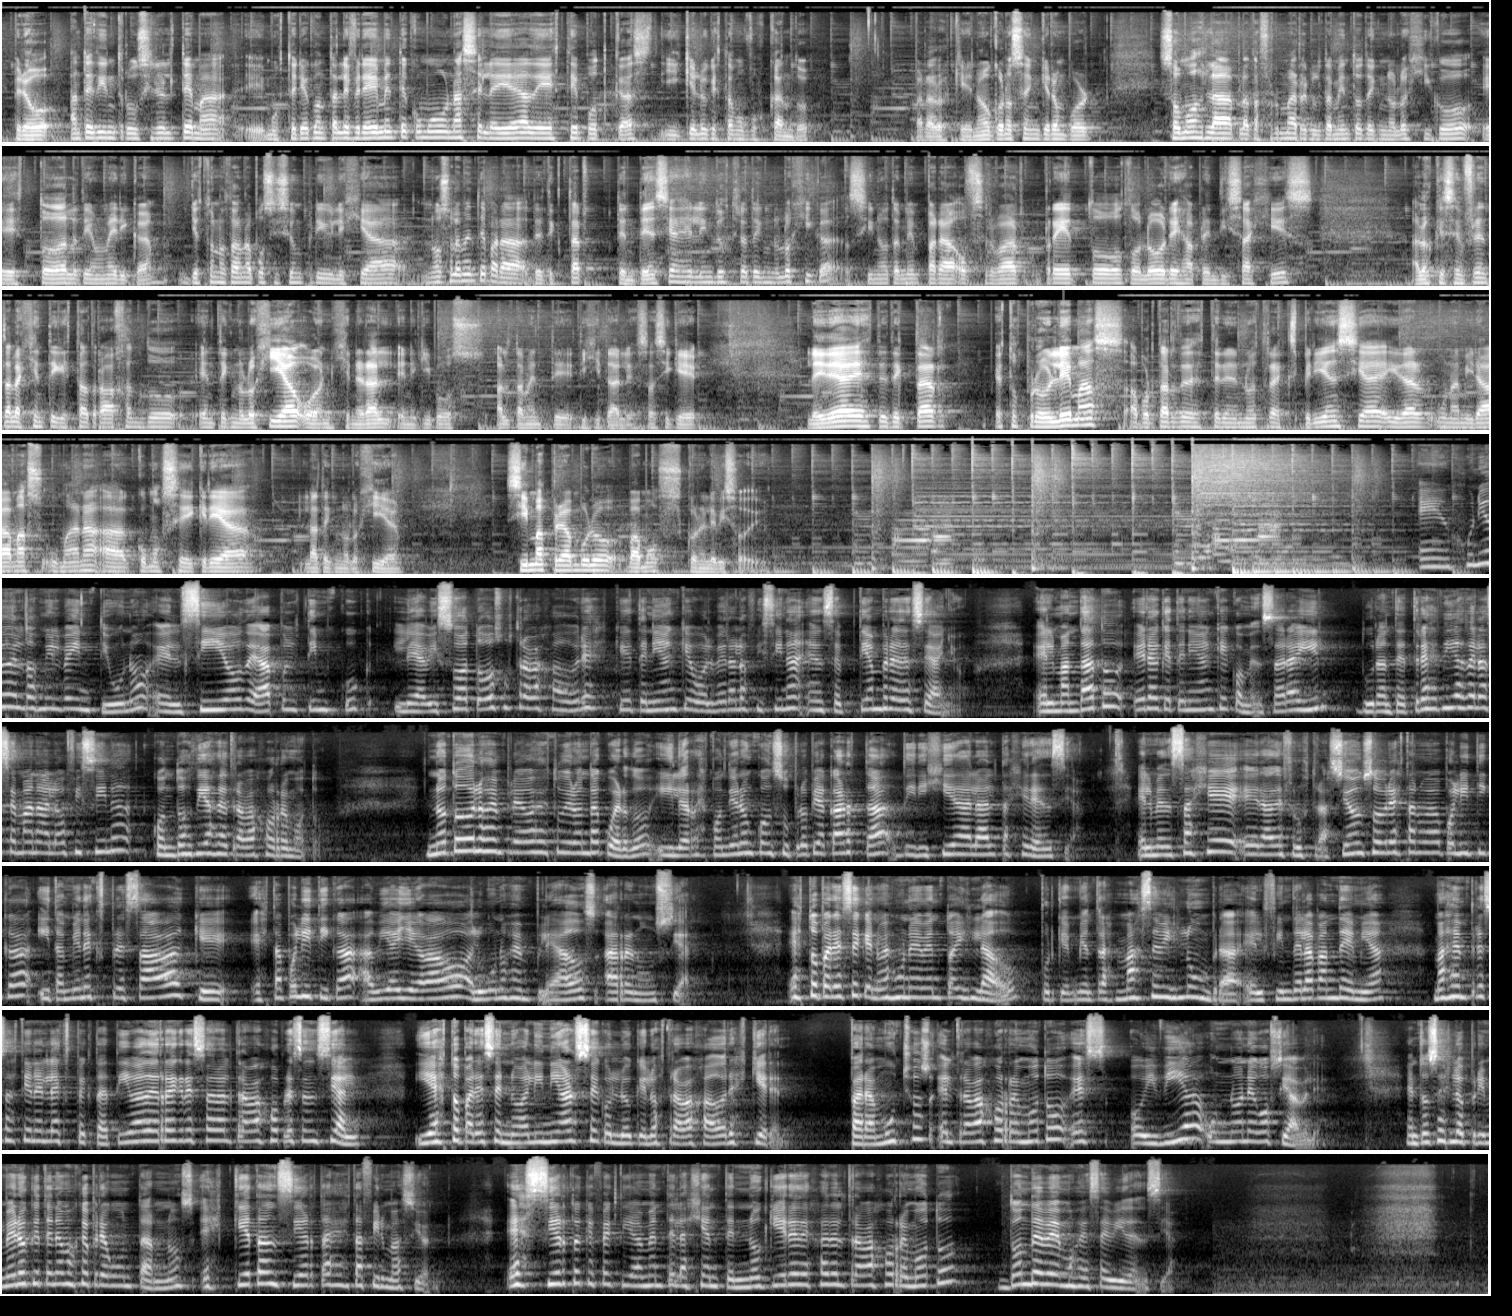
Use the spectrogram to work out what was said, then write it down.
Pero antes de introducir el tema, eh, me gustaría contarles brevemente cómo nace la idea de este podcast y qué es lo que estamos buscando. Para los que no conocen Get On Board, somos la plataforma de reclutamiento tecnológico en toda Latinoamérica y esto nos da una posición privilegiada no solamente para detectar tendencias en la industria tecnológica, sino también para observar retos, dolores, aprendizajes a los que se enfrenta la gente que está trabajando en tecnología o en general en equipos altamente digitales. Así que la idea es detectar estos problemas, aportar desde nuestra experiencia y dar una mirada más humana a cómo se crea la tecnología. Sin más preámbulo, vamos con el episodio. En junio del 2021, el CEO de Apple, Tim Cook, le avisó a todos sus trabajadores que tenían que volver a la oficina en septiembre de ese año. El mandato era que tenían que comenzar a ir durante tres días de la semana a la oficina con dos días de trabajo remoto. No todos los empleados estuvieron de acuerdo y le respondieron con su propia carta dirigida a la alta gerencia. El mensaje era de frustración sobre esta nueva política y también expresaba que esta política había llevado a algunos empleados a renunciar. Esto parece que no es un evento aislado, porque mientras más se vislumbra el fin de la pandemia, más empresas tienen la expectativa de regresar al trabajo presencial y esto parece no alinearse con lo que los trabajadores quieren. Para muchos el trabajo remoto es hoy día un no negociable. Entonces lo primero que tenemos que preguntarnos es qué tan cierta es esta afirmación. ¿Es cierto que efectivamente la gente no quiere dejar el trabajo remoto? ¿Dónde vemos esa evidencia?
